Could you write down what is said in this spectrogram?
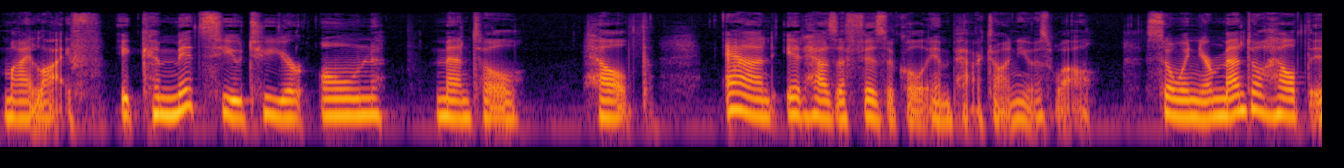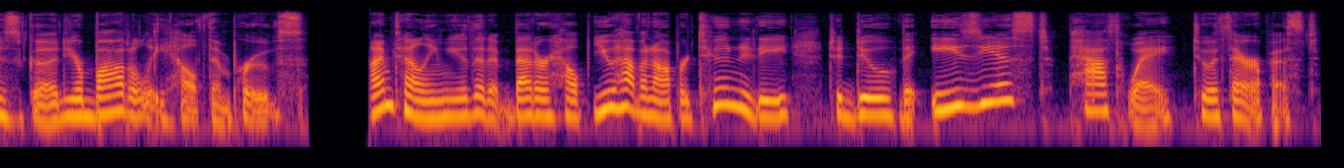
my life. It commits you to your own mental health and it has a physical impact on you as well. So when your mental health is good, your bodily health improves. I'm telling you that at BetterHelp, you have an opportunity to do the easiest pathway to a therapist.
